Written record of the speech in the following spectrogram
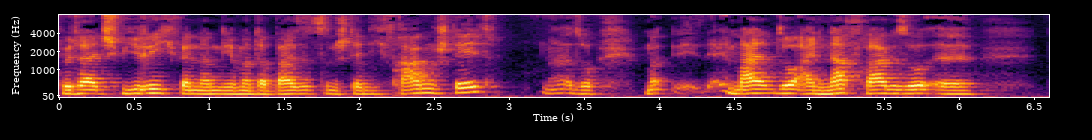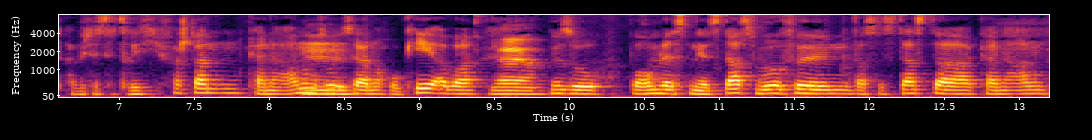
Wird halt schwierig, wenn dann jemand dabei sitzt und ständig Fragen stellt. Ne, Also ma- mal so eine Nachfrage, so, äh, habe ich das jetzt richtig verstanden? Keine Ahnung, so Mhm. ist ja noch okay, aber Ja, ja. ne, so, warum lässt denn jetzt das würfeln? Was ist das da? Keine Ahnung.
